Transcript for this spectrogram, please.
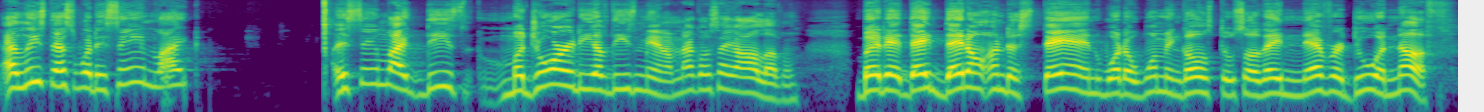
At least that's what it seemed like. It seemed like these majority of these men, I'm not to say all of them, but it, they they don't understand what a woman goes through, so they never do enough.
